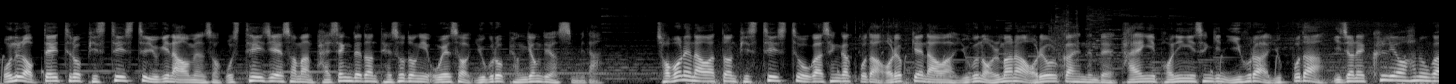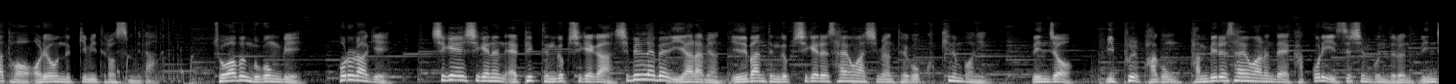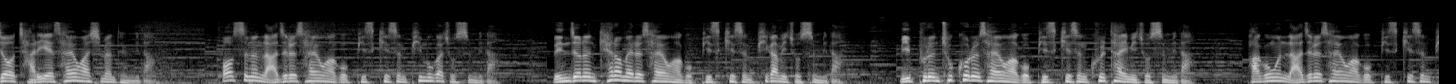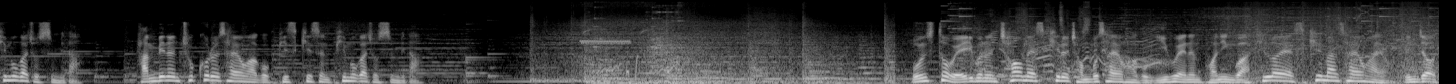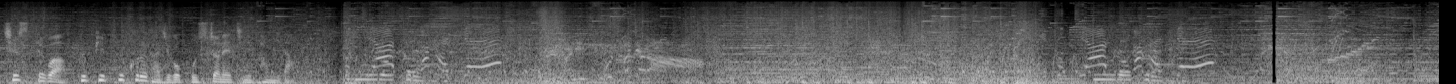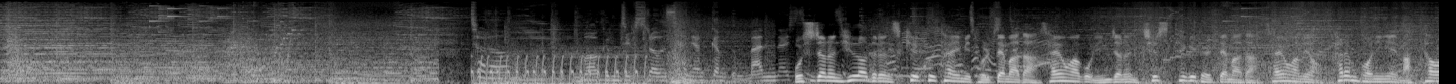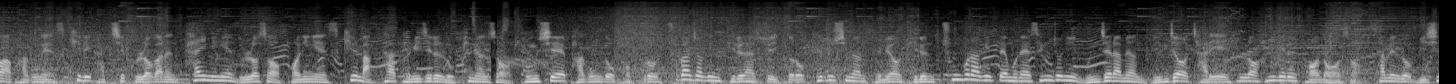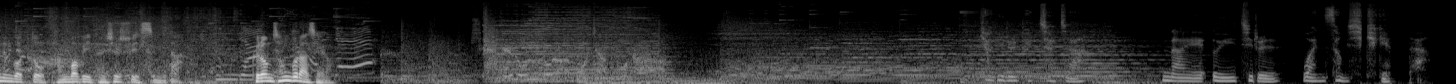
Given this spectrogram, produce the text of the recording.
오늘 업데이트로 비스트 이스트 6이 나오면서 5스테이지에서만 발생되던 대소동이 5에서 6으로 변경되었습니다. 저번에 나왔던 비스트 이스트 5가 생각보다 어렵게 나와 6은 얼마나 어려울까 했는데 다행히 버닝이 생긴 이후라 6보다 이전에 클리어 한 호가 더 어려운 느낌이 들었습니다. 조합은 무공비, 호루라기, 시계의 시계는 에픽 등급 시계가 11레벨 이하라면 일반 등급 시계를 사용하시면 되고 쿠키는 버닝, 린저, 미플, 바공, 담비를 사용하는데 각골이 있으신 분들은 린저 자리에 사용하시면 됩니다. 버스는 라즈를 사용하고 비스킷은 피무가 좋습니다. 린저는 캐러멜을 사용하고 비스킷은 피감이 좋습니다. 미플은 초코를 사용하고 비스킷은 쿨타임이 좋습니다. 바공은 라즈를 사용하고 비스킷은 피무가 좋습니다. 담비는 초코를 사용하고 비스킷은 피무가 좋습니다. 몬스터 웨이브는 처음에 스킬을 전부 사용하고 이후에는 버닝과 힐러의 스킬만 사용하여 린저 7스틸과 풀피 풀코를 가지고 보스전에 진입합니다. 처럼 먹음직스러운 사냥감도 만날 수 보스전은. 힐러들은 스킬 쿨타임이 돌 때마다 사용하고 린저는 7스택이 될 때마다 사용하며 칼은 버닝의 막타와 바궁의 스킬이 같이 굴러가는 타이밍에 눌러서 버닝의 스킬 막타 데미지를 높이면서 동시에 바궁도 버프로 추가적인 딜을 할 수 있도록 해주시면 되며 딜은 충분하기 때문에 생존이 문제라면 린저 자리에 힐러 한 개를 더 넣어서 3일로 미시는 것도 방법이 되실 수 있습니다. 그럼 성불하세요. 결의를 되찾아 나의 의지를 완성시키겠다.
